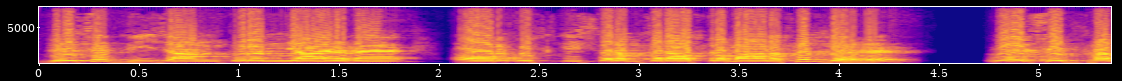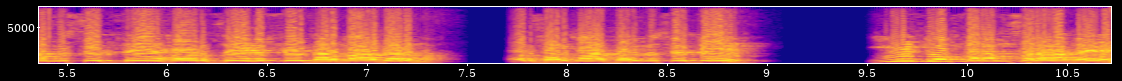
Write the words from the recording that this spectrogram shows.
जैसे बीजांकुर न्याय है और उसकी परंपरा प्रमाण सिद्ध है, वैसे धर्म से देह और देह से धर्माधर्म और धर्माधर्म से देह। ये जो परंपरा है,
